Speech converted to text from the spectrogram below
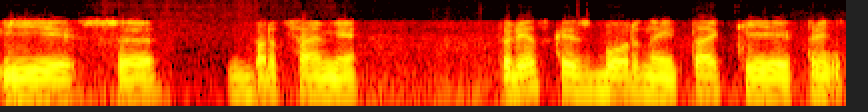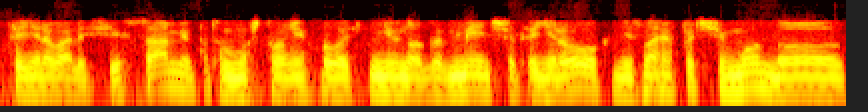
и с борцами турецкой сборной, так и тренировались и сами, потому что у них было немного меньше тренировок, не знаю почему, но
